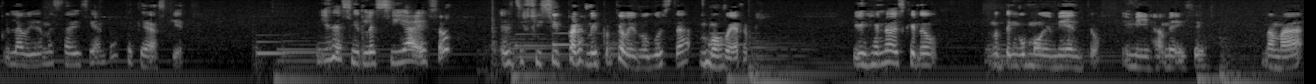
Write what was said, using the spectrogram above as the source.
pues la vida me está diciendo, te quedas quieta. Y decirle sí a eso es difícil para mí porque a mí me gusta moverme. Y dije, no, es que no, no tengo movimiento. Y mi hija me dice, mamá,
